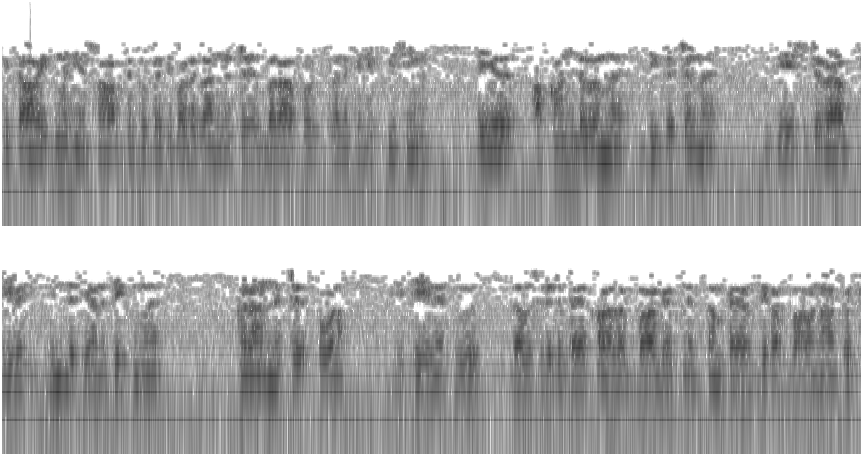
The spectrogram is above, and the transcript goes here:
ඉතා ඉක්මනින් සාර්ථක ප්‍රතිඵල ගන්නට බලාපොරොත්තු වන කෙනෙක් විසින් එය අඛණ්ඩවම දිගටම දේශිත රාත්‍රියේ නිින්දට යන තෙක්ම කරන්නට ඕන. ඒකේ නැතුව දවසකට පැය කාලක් භාගයක් නැත්නම් පැය දෙකක් භාවනා කොට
